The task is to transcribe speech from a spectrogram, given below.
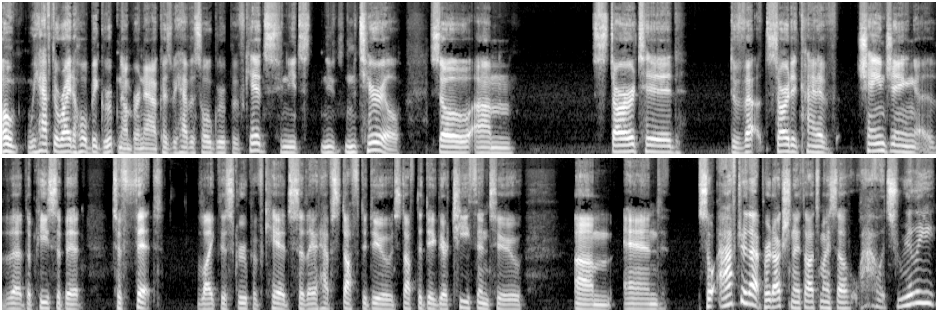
oh we have to write a whole big group number now because we have this whole group of kids who needs material. So um started develop, started kind of changing uh, the the piece a bit to fit like this group of kids. So they'd have stuff to do and stuff to dig their teeth into. Um, and so after that production i thought to myself wow it's really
